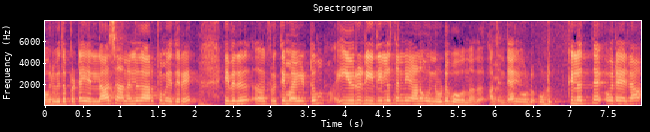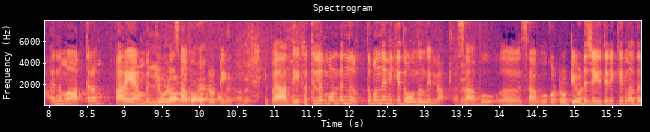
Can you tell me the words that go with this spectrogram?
ഒരുവിധപ്പെട്ട എല്ലാ ചാനലുകാർക്കും എതിരെ ഇവർ കൃത്യമായിട്ടും ഈ ഒരു രീതിയിൽ തന്നെയാണ് മുന്നോട്ട് പോകുന്നത്. അതിന്റെ ഒടു- ഒടുക്കിലത്തെ ഒരര എന്ന് മാത്രം പറയാൻ പറ്റുള്ളൂ സബു കൊട്ടോട്ടി. ഇപ്പൊ അദ്ദേഹത്തിലും കൊണ്ട് നിർത്തുമെന്ന് എനിക്ക് തോന്നുന്നില്ല. സാബു സാബു കൊട്ടോട്ടിയോട് ചെയ്തിരിക്കുന്നത്.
